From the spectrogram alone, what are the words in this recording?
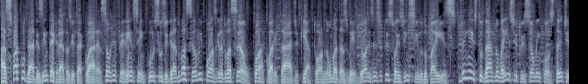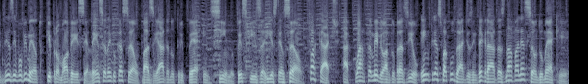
As faculdades integradas de Taquara são referência em cursos de graduação e pós-graduação, com a qualidade que a torna uma das melhores instituições de ensino do país. Venha estudar numa instituição em constante desenvolvimento, que promove a excelência na educação, baseada no tripé ensino, pesquisa e extensão. Facate, a quarta melhor do Brasil entre as faculdades integradas na avaliação do MEC.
